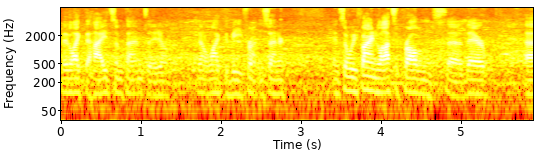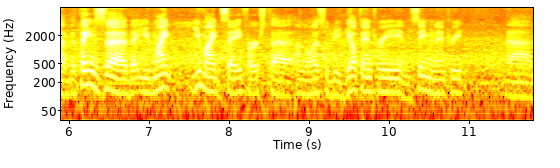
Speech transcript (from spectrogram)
they like to hide sometimes. They don't, they don't like to be front and center. And so we find lots of problems uh, there. Uh, the things that you might, you might say first on the list would be gilt entry and semen entry. Um,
